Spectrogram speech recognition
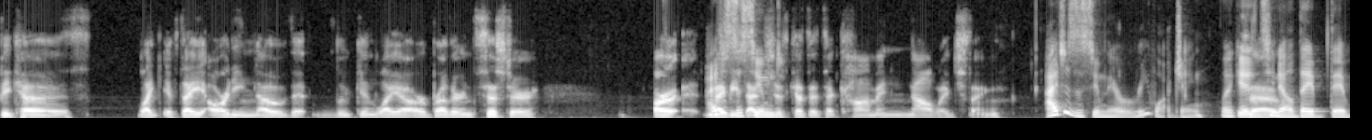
because, like, if they already know that Luke and Leia are brother and sister. Or I just maybe that's assumed- just because it's a common knowledge thing. I just assume they were rewatching. Like it's So- you know they they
